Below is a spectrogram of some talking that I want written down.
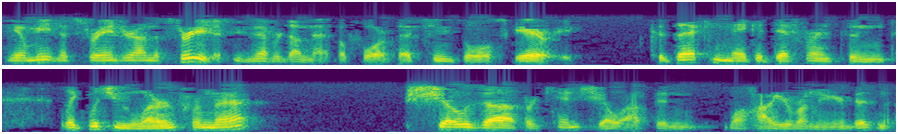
you know, meeting a stranger on the street if you've never done that before, if that seems a little scary. Cause that can make a difference and like, what you learn from that shows up or can show up in, well, how you're running your business.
